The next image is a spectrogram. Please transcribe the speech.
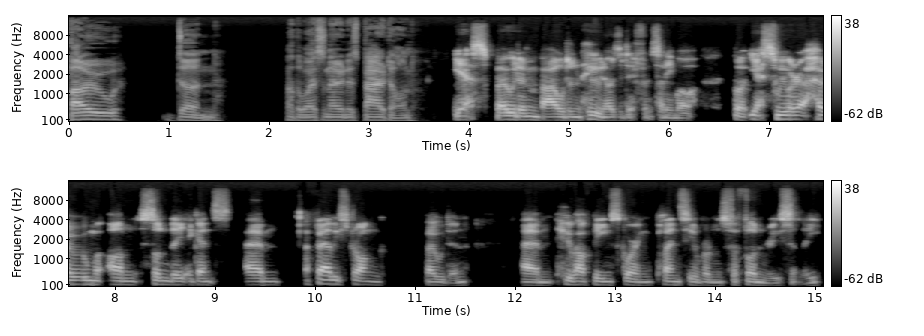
Bowdon, otherwise known as Bowdon. Yes, Bowden, Bowden, who knows the difference anymore? But yes, we were at home on Sunday against um, a fairly strong Bowden, um, who have been scoring plenty of runs for fun recently.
